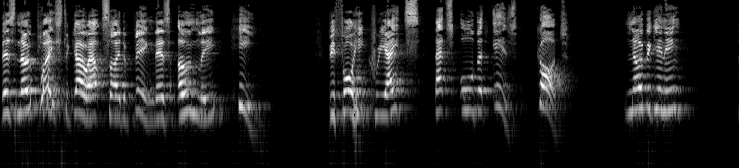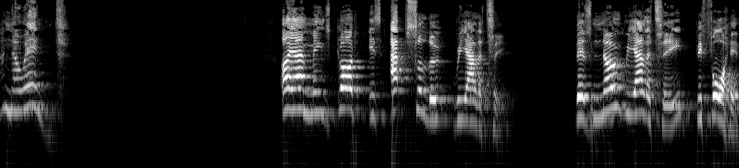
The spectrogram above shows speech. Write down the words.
There's no place to go outside of being. There's only He. Before He creates, that's all that is God. No beginning and no end. I am means God is absolute reality. There's no reality before Him.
